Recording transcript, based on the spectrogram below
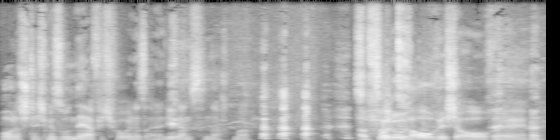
Boah, das stelle ich mir so nervig vor, wenn das einer die ganze Nacht macht. So voll traurig auch, ey. Würde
